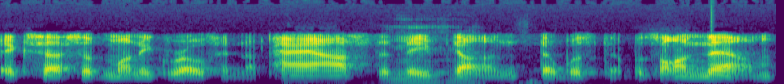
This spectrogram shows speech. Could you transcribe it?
excessive money growth in the past that they've mm-hmm. done that was that was on them.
